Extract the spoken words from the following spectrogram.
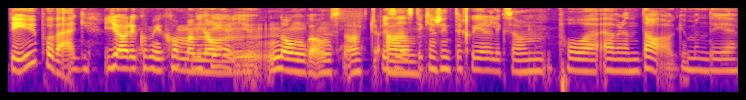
det är ju på väg. Ja det kommer ju komma Det någon, ju. någon gång snart. Precis, Ja. det kanske inte sker liksom på över en dag men det,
